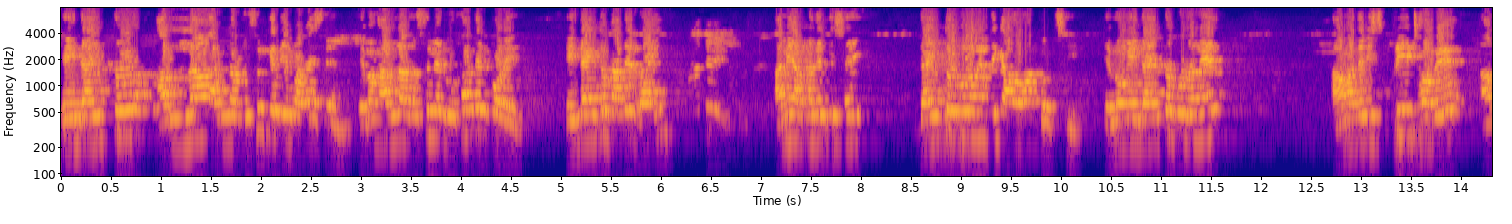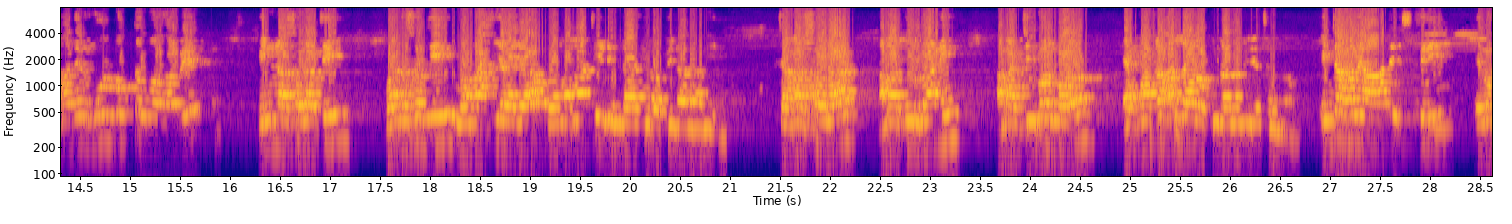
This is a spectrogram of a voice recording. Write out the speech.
এই দায়িত্ব আল্লাহ আল্লাহ রসুলকে দিয়ে পাঠাইছেন এবং আল্লাহ রসুলের রুফাতের পরে এই দায়িত্ব কাদের ভাই? আমি আপনাদেরকে সেই দায়িত্ব পূরণের দিকে আহ্বান করছি এবং এই দায়িত্ব পূরণের আমাদের স্পিরিট হবে আমাদের মূল বক্তব্য হবে ইন্না সলাতি ওয়া নুসুকি ওয়া মাহইয়ায়া ওয়া মামাতি লিল্লাহি রাব্বিল আলামিন। আমার সলাত আমার কুরবানি আমার জীবন মরণ একমাত্র আল্লাহ রাব্বুল আলামিনের জন্য। এটা হবে আমাদের স্পিরিট এবং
